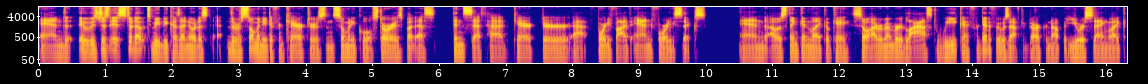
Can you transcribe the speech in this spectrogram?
And it was just it stood out to me because I noticed eh, there were so many different characters and so many cool stories. But S Finseth had character at 45 and 46. And I was thinking, like, okay, so I remember last week, I forget if it was after dark or not, but you were saying, like,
